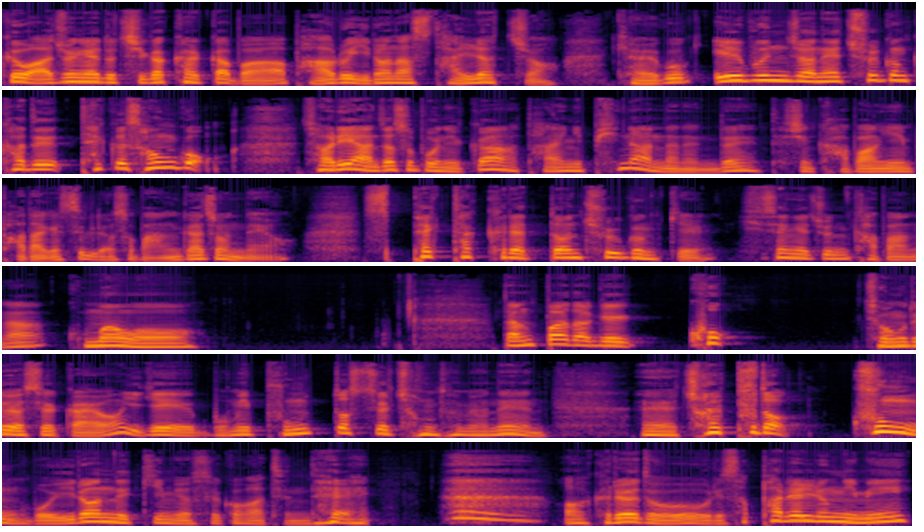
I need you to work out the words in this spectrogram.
그 와중에도 지각할까봐 바로 일어나서 달렸죠. 결국 1분 전에 출근카드 태그 성공! 자리에 앉아서 보니까 다행히 피는 안 나는데 대신 가방이 바닥에 쓸려서 망가졌네요. 스펙타클했던 출근길. 희생해준 가방아, 고마워. 땅바닥에 콕! 정도였을까요? 이게 몸이 붕 떴을 정도면은, 예, 철푸덕! 쿵! 뭐 이런 느낌이었을 것 같은데, 어, 그래도 우리 4816님이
